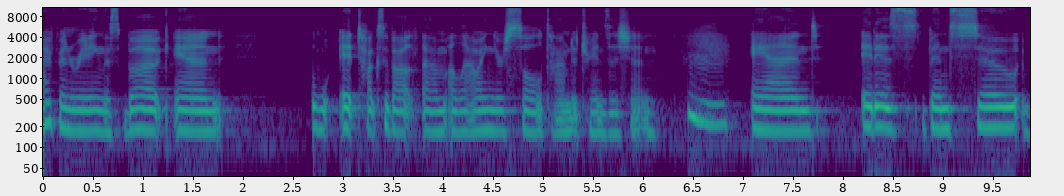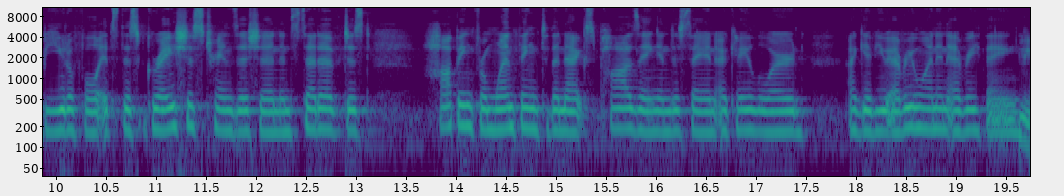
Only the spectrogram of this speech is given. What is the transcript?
i've been reading this book and it talks about um, allowing your soul time to transition. And it has been so beautiful. It's this gracious transition instead of just hopping from one thing to the next, pausing and just saying, Okay, Lord, I give you everyone and everything, hmm.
